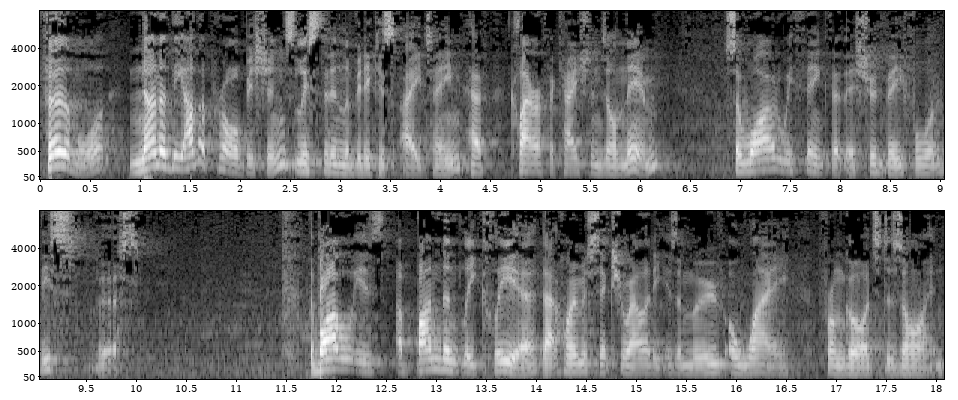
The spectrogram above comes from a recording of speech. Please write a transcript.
Furthermore, none of the other prohibitions listed in Leviticus 18 have clarifications on them, so why would we think that there should be for this verse? The Bible is abundantly clear that homosexuality is a move away from God's design.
